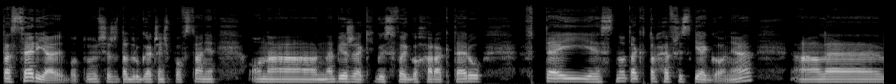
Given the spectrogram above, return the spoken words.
ta seria, bo tu myślę, że ta druga część powstanie, ona nabierze jakiegoś swojego charakteru. W tej jest, no tak trochę wszystkiego, nie? Ale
